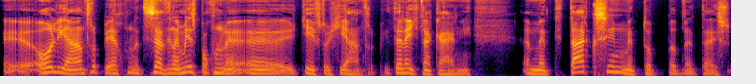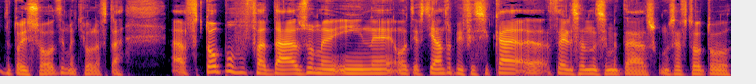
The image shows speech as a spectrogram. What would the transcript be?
Ε, όλοι οι άνθρωποι έχουν τις αδυναμίες που έχουν ε, και οι φτωχοί άνθρωποι. Δεν έχει να κάνει με τη τάξη, με το, με, τα, με το εισόδημα και όλα αυτά. Αυτό που φαντάζομαι είναι ότι αυτοί οι άνθρωποι φυσικά ε, θέλησαν να συμμετάσχουν σε αυτό το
